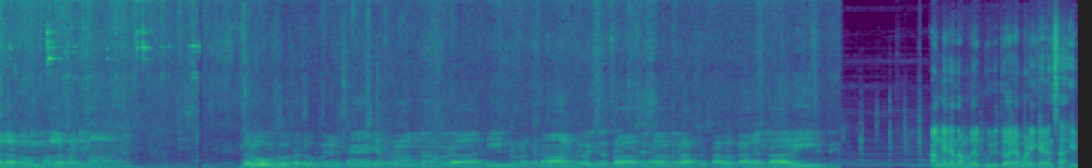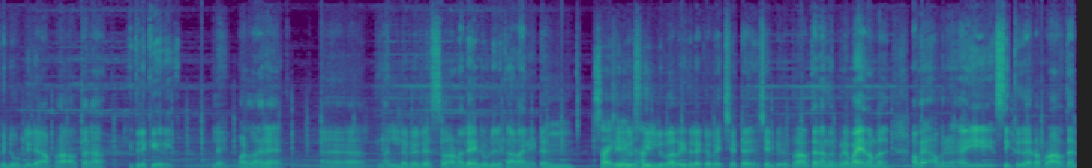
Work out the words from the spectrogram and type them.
అల్లా గౌడి మల్ల పజమా करो तो सदोमेन सैन जप राम नाम राही ब्रह्मत नान कविता सामरास सावकाल तारी അങ്ങനെ നമ്മൾ ഗുരുദ്വാര മണികരൻ സാഹിബിന്റെ ഉള്ളിൽ ആ പ്രാർത്ഥന ഇതിൽ കയറി അല്ലേ വളരെ നല്ലൊരു രസമാണ് അല്ലെ അതിന്റെ ഉള്ളിൽ കാണാനായിട്ട്? ശരിക്കും ഒരു സിൽവർ ഇതിലൊക്കെ വെച്ചിട്ട് ശരിക്കും ഒരു പ്രാർത്ഥന നിർഭരമായ. നമ്മൾ അവ അവർ ഈ സിഖുകാരുടെ പ്രാർത്ഥന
